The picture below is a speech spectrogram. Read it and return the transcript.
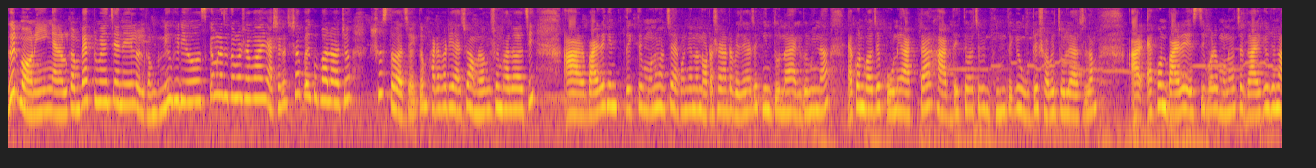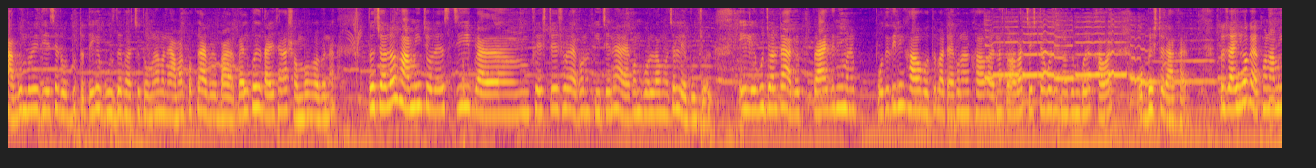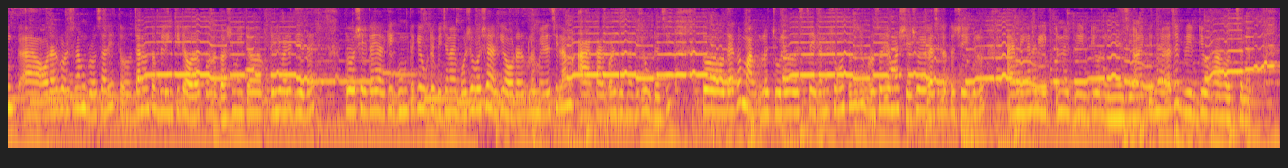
Good morning and welcome back to my channel welcome to new videos কেমন আছো তোমরা সবাই? আশা করছি সবাই খুব ভালো আছো, সুস্থ আছো, একদম ফাটাফাটি আছো, আমরাও ভীষণ ভালো আছি। আর বাইরে কিন্তু দেখতে মনে হচ্ছে এখন যেন নটা সাড়ে নটা বেজে গেছে, কিন্তু না, একদমই না। এখন বাজে পৌনে আটটা, আর দেখতে পাচ্ছি আমি ঘুম থেকে উঠে সবে চলে আসলাম। আর এখন বাইরে এসছি পরে মনে হচ্ছে গায়ে কেউ যেন আগুন ধরে দিয়েছে, রোদ্দুরটা দেখে বুঝতে পারছ তোমরা। মানে আমার পক্ষে আর ব্যালকনিতে দাঁড়িয়ে থাকা সম্ভব হবে না। তো চলো আমি চলে এসেছি ফ্রেশ ট্রেশ হয়ে এখন কিচেনে আর এখন করলাম হচ্ছে লেবুর জল। এই লেবু জলটা আগে প্রায় দিনই মানে প্রতিদিনই খাওয়া হতো বাট এখন আর খাওয়া হয় না। তো আবার চেষ্টা করছি নতুন করে খাওয়ার অভ্যেসটা রাখার। তো যাই হোক, এখন আমি অর্ডার করেছিলাম গ্রোসারি তো জানো তো ব্লিঙ্কিটে অর্ডার করল, দশ মিনিটে ডেলিভারি দিয়ে দেয়। তো সেটাই আর কি, ঘুম থেকে উঠে বিছানায় বসে বসে আর কি অর্ডারগুলো মেরেছিলাম আর তারপরে বিছানা থেকে উঠেছি। তো দেখো মালগুলো চলেও এসছে, এখানে সমস্ত কিছু গ্রোসারি আমার শেষ হয়ে গেছিল, তো সেইগুলো আমি এখানে লিপটনের গ্রিন টিও নিয়ে নিয়েছি। অনেকদিন হয়ে গেছে গ্রিন টিও খাওয়া হচ্ছে না।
